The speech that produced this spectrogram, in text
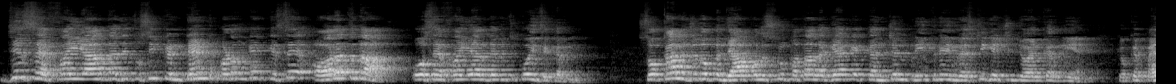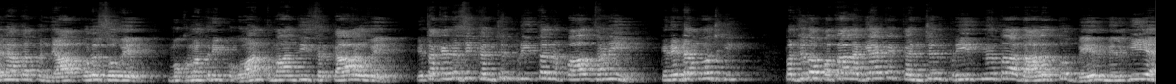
ਜਿਸ ਐਫ ਆਈ ਆਰ ਦਾ ਜੇ ਤੁਸੀਂ ਕੰਟੈਂਟ ਪੜੋਗੇ ਕਿਸੇ ਔਰਤ ਦਾ, ਉਸ ਐਫ ਆਈ ਆਰ ਦੇ ਵਿੱਚ ਕੋਈ ਜ਼ਿਕਰ ਨਹੀਂ। ਸੋ ਕੱਲ ਜਦੋਂ ਪੰਜਾਬ ਪੁਲਿਸ ਨੂੰ ਪਤਾ ਲੱਗਿਆ ਕਿ ਕੰਚਨਪ੍ਰੀਤ ਨੇ ਇਨਵੈਸਟੀਗੇਸ਼ਨ ਜੁਆਇਨ ਕਰਨੀ ਹੈ, ਕਿਉਂਕਿ ਪਹਿਲਾਂ ਤਾਂ ਪੰਜਾਬ ਪੁਲਿਸ ਹੋਵੇ, ਮੁੱਖ ਮੰਤਰੀ ਭਗਵੰਤ ਮਾਨ ਦੀ ਸਰਕਾਰ ਹੋਵੇ, ਇਹ ਤਾਂ ਕਹਿੰਦੇ ਸੀ ਕੰਚਨਪ੍ਰੀਤ ਤਾਂ ਨੇਪਾਲ ਥਾਣੀ, ਕੈਨੇਡਾ ਪਹੁੰਚ ਗਈ। ਪਰ ਜਦੋਂ ਪਤਾ ਲੱਗਿਆ ਕਿ ਕੰਚਨਪ੍ਰੀਤ ਨੂੰ ਤਾਂ ਅਦਾਲਤ ਤੋਂ ਬੇਲ ਮਿਲ ਗਈ ਹੈ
